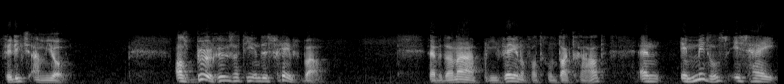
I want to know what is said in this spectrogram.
Félix Amiot. Als burger zat hij in de scheepsbouw. We hebben daarna privé nog wat contact gehad. En inmiddels is hij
